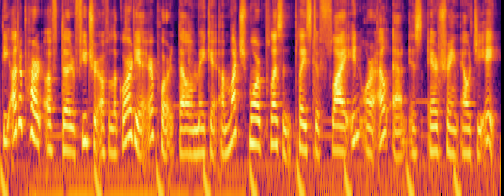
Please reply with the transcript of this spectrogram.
the other part of the future of LaGuardia Airport that will make it a much more pleasant place to fly in or out at is AirTrain LGA,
